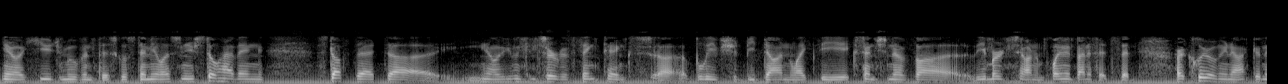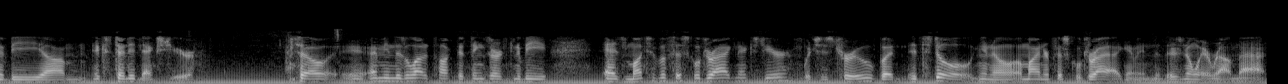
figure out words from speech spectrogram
you know, a huge move in fiscal stimulus, and you're still having stuff that uh, you know even conservative think tanks uh, believe should be done, like the extension of uh, the emergency unemployment benefits that are clearly not going to be um, extended next year. So, I mean, there's a lot of talk that things aren't going to be as much of a fiscal drag next year, which is true, but it's still, you know, a minor fiscal drag. I mean, there's no way around that.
